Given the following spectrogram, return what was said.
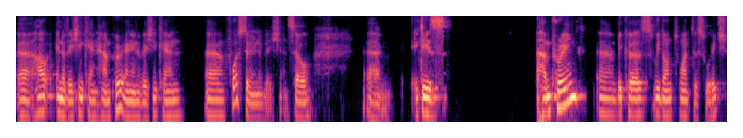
uh, how innovation can hamper and innovation can uh, foster innovation. So um, it is hampering uh, because we don't want to switch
